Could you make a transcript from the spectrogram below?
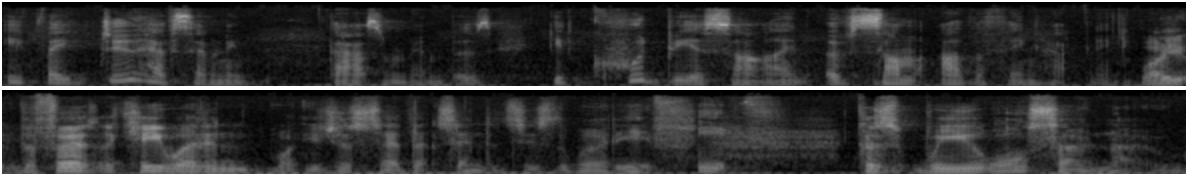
if they do have seventy thousand members, it could be a sign of some other thing happening. Well, you, the first, the key word in what you just said, that sentence, is the word if. If. Because we also know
